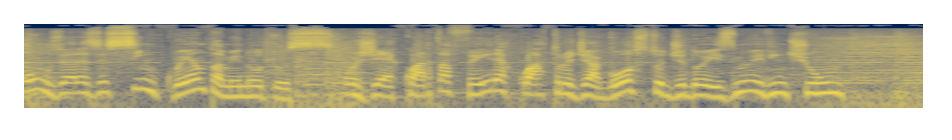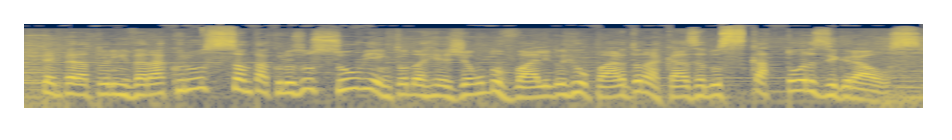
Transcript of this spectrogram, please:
11 horas e 50 minutos. Hoje é quarta-feira, 4 de agosto de 2021. Temperatura em Veracruz, Santa Cruz do Sul e em toda a região do Vale do Rio Pardo na casa dos 14 graus.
